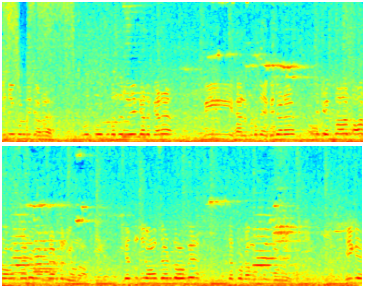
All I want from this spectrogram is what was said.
ਜਿਹਦੇ ਕੋਲ ਵੀ ਜਾਣਾ ਹੈ ਉਸ ਉਸ ਬੰਦੇ ਨੂੰ ਇਹ ਗੱਲ ਕਹਿਣਾ ਵੀ ਹੈਲਮਟ ਲੈ ਕੇ ਜਾਣਾ ਹੈ ਤੇ ਇੱਕ ਆ ਰੌਂਗ ਸਾਈਡ ਰੌਂਗ ਸਾਈਡ ਤੋਂ ਨਹੀਂ ਆਉਣਾ ਜੇ ਤੁਸੀਂ ਰੌਂਗ ਸਾਈਡ ਤੋਂ ਆਓਗੇ ਤਾਂ ਤੁਹਾਡਾ ਮਕਸਦ ਪੂਰਾ ਹੋਏਗਾ ਠੀਕ ਹੈ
